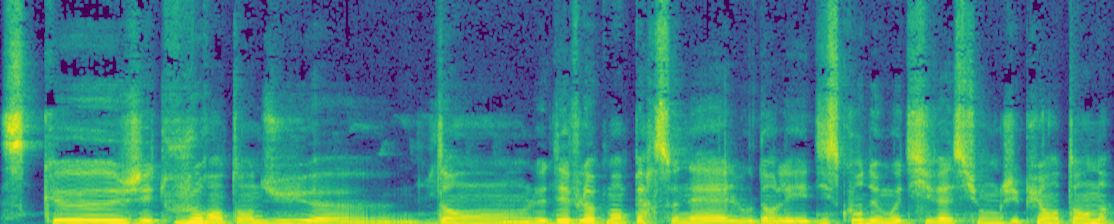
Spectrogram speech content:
ce que j'ai toujours entendu euh, dans le développement personnel ou dans les discours de motivation que j'ai pu entendre,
